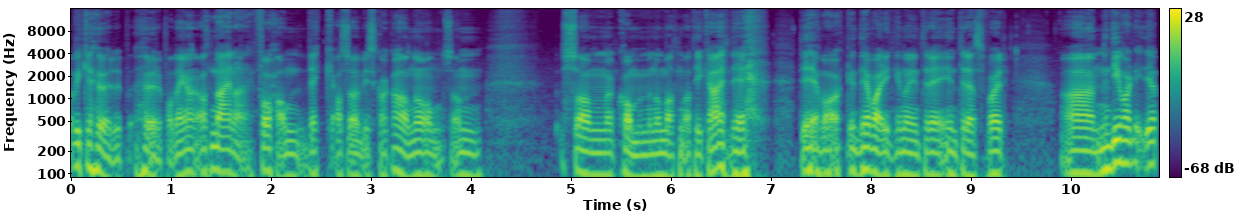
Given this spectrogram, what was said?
og vi ikke høre, høre på det engang. At nei, nei, få han vekk. Altså, vi skal ikke ha noen som, som kommer med noe matematikk her. Det, det, var, det var ikke noe inter interesse for. Uh, men de, var, de,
